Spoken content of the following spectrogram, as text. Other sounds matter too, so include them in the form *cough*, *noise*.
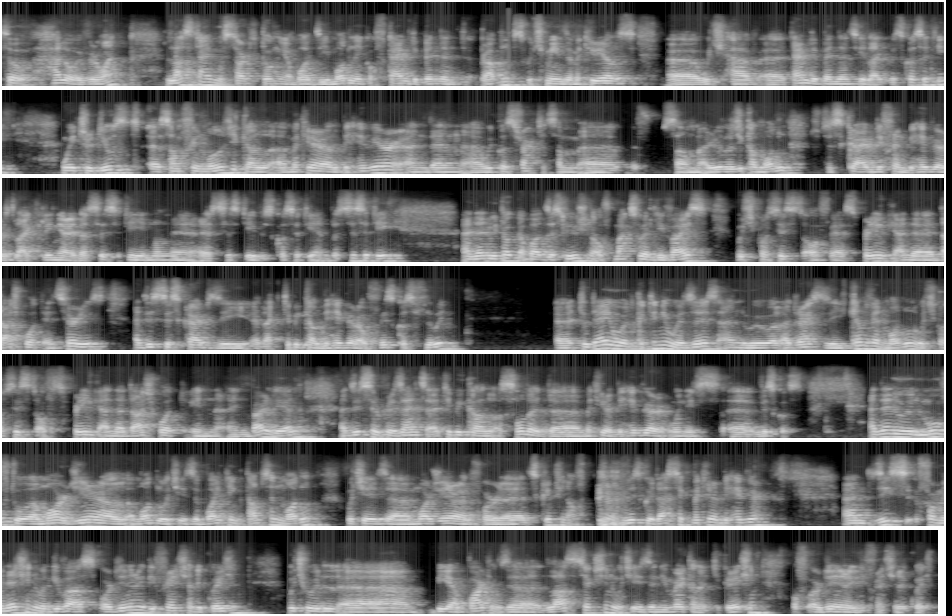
So, hello everyone. Last time we started talking about the modeling of time-dependent problems, which means the materials uh, which have uh, time dependency like viscosity. We introduced uh, some phenomenological uh, material behavior, and then uh, we constructed some uh, some rheological model to describe different behaviors like linear elasticity, non-elasticity, viscosity, and plasticity. And then we talked about the solution of Maxwell device, which consists of a spring and a dashpot in series. And this describes the uh, like typical behavior of viscous fluid. Uh, today we'll continue with this and we will address the Kelvin model, which consists of spring and a dashpot in, in parallel. And this represents a typical solid uh, material behavior when it's uh, viscous. And then we will move to a more general model, which is the Poynting-Thomson model, which is uh, more general for the description of *clears throat* viscoelastic material behavior. And this formulation will give us ordinary differential equation, which will uh, be a part of the last section, which is the numerical integration of ordinary differential equation.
